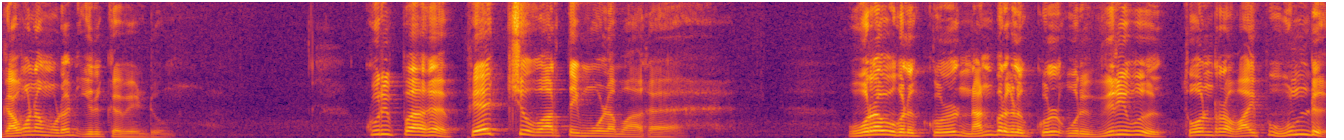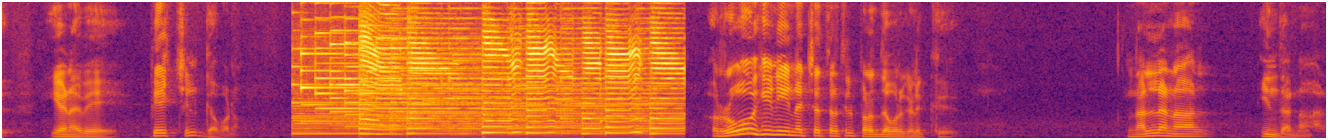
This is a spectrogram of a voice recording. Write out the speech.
கவனமுடன் இருக்க வேண்டும். குறிப்பாக பேச்சுவார்த்தை மூலமாக உறவுகளுக்குள் நண்பர்களுக்குள் ஒரு விரிவு தோன்ற வாய்ப்பு உண்டு. எனவே பேச்சில் கவனம். ரோஹிணி நட்சத்திரத்தில் பிறந்தவர்களுக்கு நல்ல நாள் இந்த நாள்.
